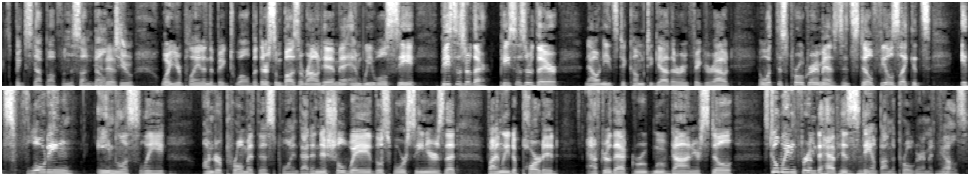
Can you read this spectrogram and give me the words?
It's a big step up from the Sun Belt to what you're playing in the Big 12. But there's some buzz around him, and we will see. Pieces are there. Pieces are there. Now it needs to come together and figure out what this program is. It still feels like it's it's floating aimlessly under Prohm at this point. That initial wave, those four seniors that finally departed after that group moved on, you're still still waiting for him to have his mm-hmm. stamp on the program. It feels.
